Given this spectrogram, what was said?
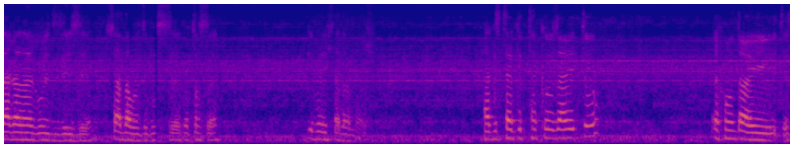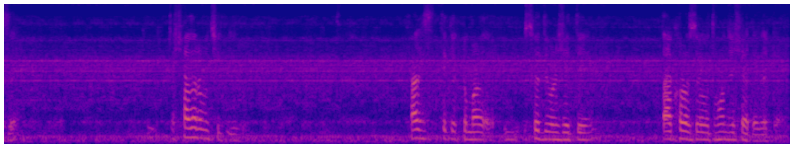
জায়গা জায়গা ঘুষ দিতে হয়েছে, সাদা বলতে করতেছে কি ভাই সাধারণ মানুষ পাকিস্তান থাকেও যা হইতো এখন তা হইতেছে। সাধারণ কি? পাকিস্তান থেকে একটা সৌদি মানুষ হইতে তা খরচ হবে পঞ্চাশ ষাট হাজার টাকা।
